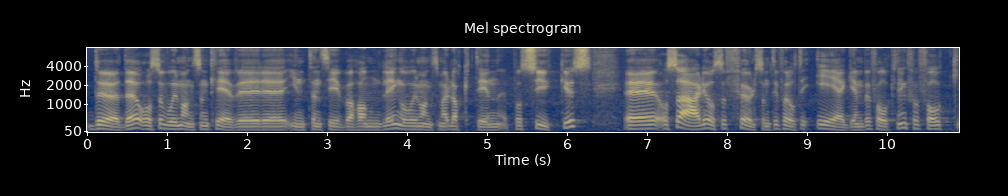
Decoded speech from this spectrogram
døde, også hvor mange som krever intensivbehandling og hvor mange som er lagt inn på sykehus. Eh, og så er det jo også følsomt i forhold til egen befolkning, for folk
